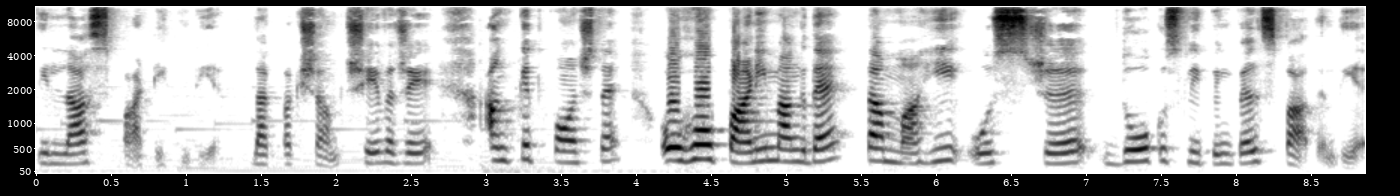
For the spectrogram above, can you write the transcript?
ਦੀ ਲਾਸਟ ਪਾਰਟੀ ਹੁੰਦੀ ਹੈ। ਲਗਭਗ ਸ਼ਾਮ 6 ਵਜੇ ਅੰਕਿਤ ਪਹੁੰਚਦਾ ਹੈ। ਉਹ ਪਾਣੀ ਮੰਗਦਾ ਹੈ ਤਾਂ ਮਾਹੀ ਉਸ 'ਚ ਦੋ ਕੁ ਸਲੀਪਿੰਗ ਪਿਲਸ ਪਾ ਦਿੰਦੀ ਹੈ।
